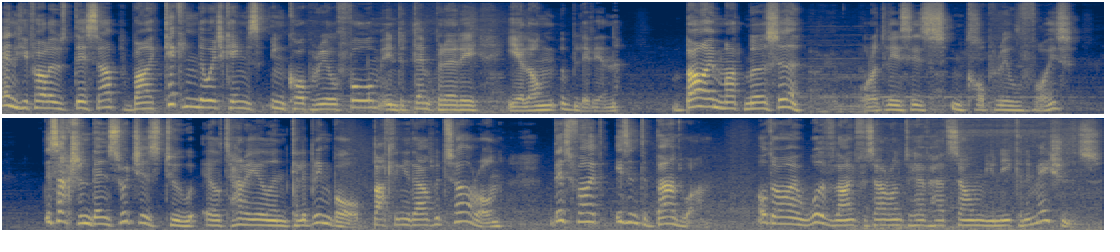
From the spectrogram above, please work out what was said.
and he follows this up by kicking the Witch King's incorporeal form into temporary year-long oblivion. By Matt Mercer, or at least his incorporeal voice. This action then switches to Eltariel and Celebrimbor battling it out with Sauron. This fight isn't a bad one, although I would have liked for Sauron to have had some unique animations.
